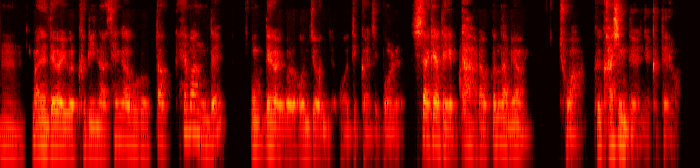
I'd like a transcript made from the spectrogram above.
음, 만약 내가 이걸 글이나 생각으로 딱 해봤는데, 어, 내가 이걸 언제, 언제 어디까지 뭘 시작해야 되겠다라고 끝나면 좋아. 그 가시면 돼요, 이제 그대로.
